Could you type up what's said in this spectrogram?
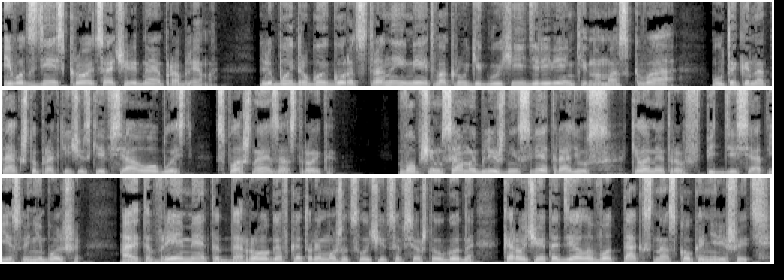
И вот здесь кроется очередная проблема. Любой другой город страны имеет в округе глухие деревеньки, но Москва утыкана так, что практически вся область — сплошная застройка. В общем, самый ближний свет, радиус километров 50, если не больше. А это время, это дорога, в которой может случиться все, что угодно. Короче, это дело вот так с наскока не решить.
